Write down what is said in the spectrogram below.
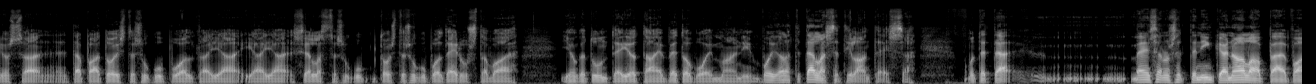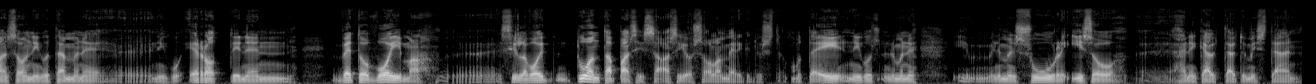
jossa tapaa toista sukupuolta ja, ja, ja sellaista suku, toista sukupuolta edustavaa, jonka tuntee jotain vetovoimaa, niin voi olla, että tällaisessa tilanteessa. Mutta että mm, mä en sanoisi, että niinkään alapää, vaan se on niin kuin tämmöinen äh, niin kuin erottinen vetovoima, sillä voi tuon tapaisissa asioissa olla merkitystä, mutta ei niin kuin suuri, iso hänen käyttäytymistään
